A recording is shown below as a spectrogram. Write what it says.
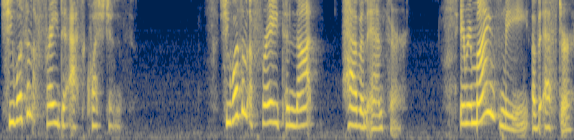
she wasn't afraid to ask questions. She wasn't afraid to not have an answer. It reminds me of Esther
